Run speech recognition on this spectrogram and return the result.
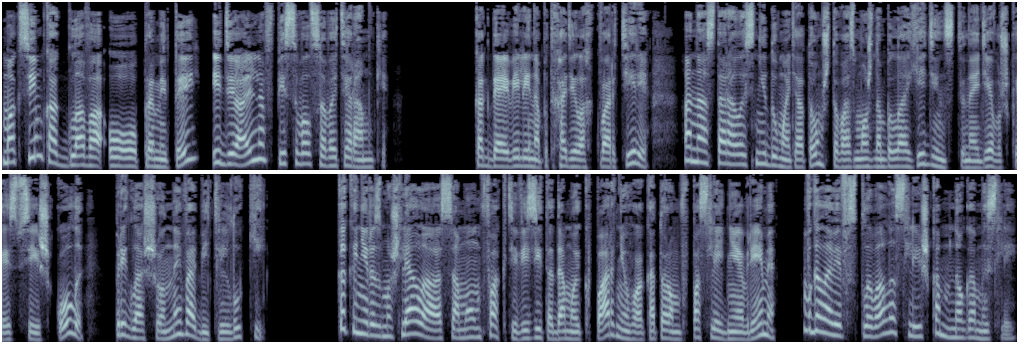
Максим, как глава ООО «Прометей», идеально вписывался в эти рамки. Когда Эвелина подходила к квартире, она старалась не думать о том, что, возможно, была единственной девушкой из всей школы, приглашенной в обитель Луки как и не размышляла о самом факте визита домой к парню, о котором в последнее время в голове всплывало слишком много мыслей.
